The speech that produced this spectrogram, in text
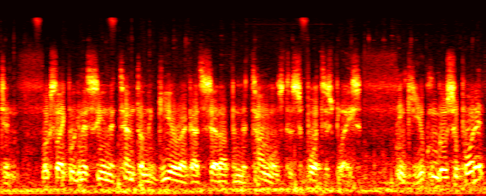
Agent. Looks like we're gonna see an attempt on the gear I got set up in the tunnels to support this place. Think you can go support it?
